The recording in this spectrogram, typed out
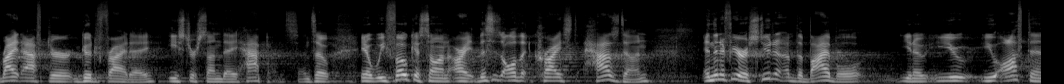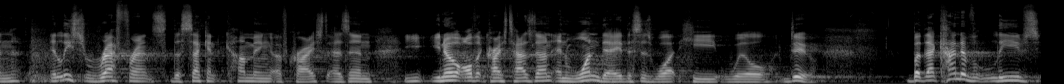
right after Good Friday, Easter Sunday happens. And so, you know, we focus on, all right, this is all that Christ has done. And then if you're a student of the Bible, you know, you, you often at least reference the second coming of Christ, as in, you, you know all that Christ has done, and one day this is what he will do. But that kind of leaves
